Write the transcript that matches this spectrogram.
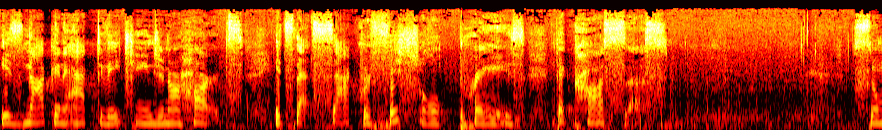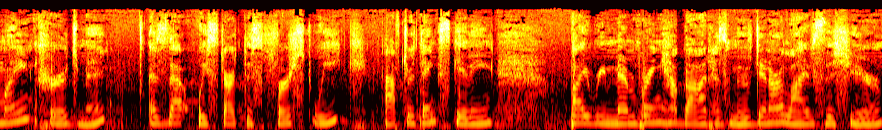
is not going to activate change in our hearts. It's that sacrificial praise that costs us. So, my encouragement is that we start this first week after Thanksgiving by remembering how God has moved in our lives this year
